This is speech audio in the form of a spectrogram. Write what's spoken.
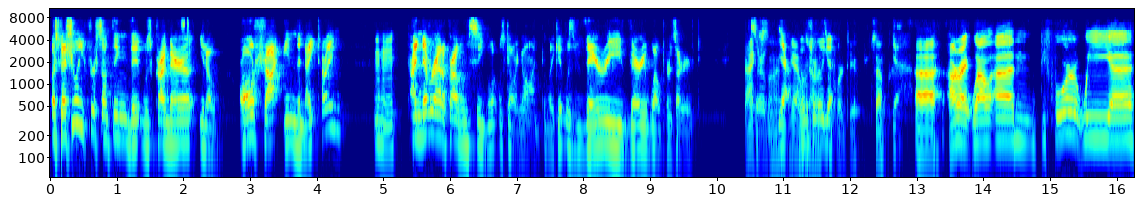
especially for something that was primarily, you know, all shot in the nighttime. hmm I never had a problem seeing what was going on. Like it was very, very well preserved. Nice. So, Uh, yeah, it was really good. important to you. So Yeah. Uh, all right. Well, um, before we uh,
